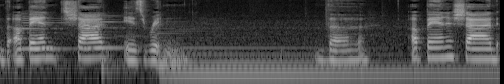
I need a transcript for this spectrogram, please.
the Upanishad is written. The Upanishad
